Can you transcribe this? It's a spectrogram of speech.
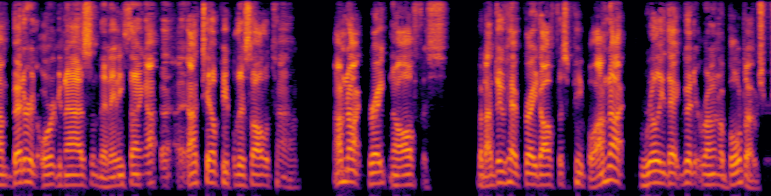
I'm better at organizing than anything. I, I, I tell people this all the time. I'm not great in the office, but I do have great office people. I'm not really that good at running a bulldozer.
